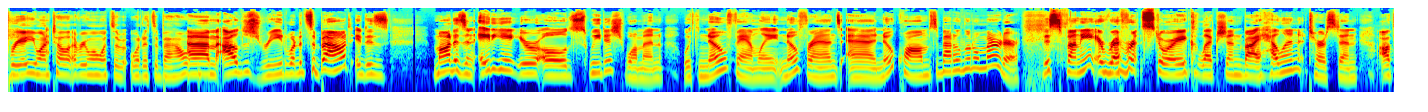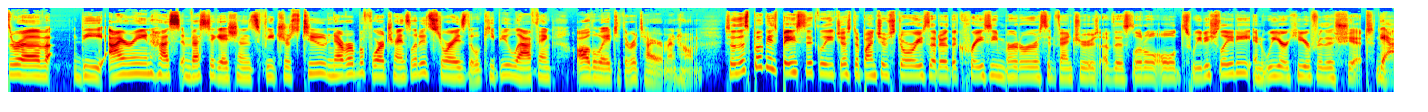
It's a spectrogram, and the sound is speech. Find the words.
Bria, you want to tell everyone what's a, what it's about? Um, I'll just read what it's about. It is Maud is an 88 year old Swedish woman with no family, no friends, and no qualms about a little murder. This funny, irreverent story collection by Helen Tursten, author of the Irene Huss Investigations, features two never before translated stories that will keep you laughing all the way to the retirement home. So this book is basically just a bunch of stories that are the crazy murderous adventures of this little old Swedish lady, and we are here for this shit. Yeah.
